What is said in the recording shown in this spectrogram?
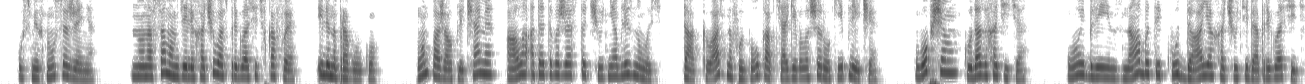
— усмехнулся Женя но на самом деле хочу вас пригласить в кафе или на прогулку». Он пожал плечами, Алла от этого жеста чуть не облизнулась. Так классно футболка обтягивала широкие плечи. «В общем, куда захотите». «Ой, блин, знал бы ты, куда я хочу тебя пригласить»,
